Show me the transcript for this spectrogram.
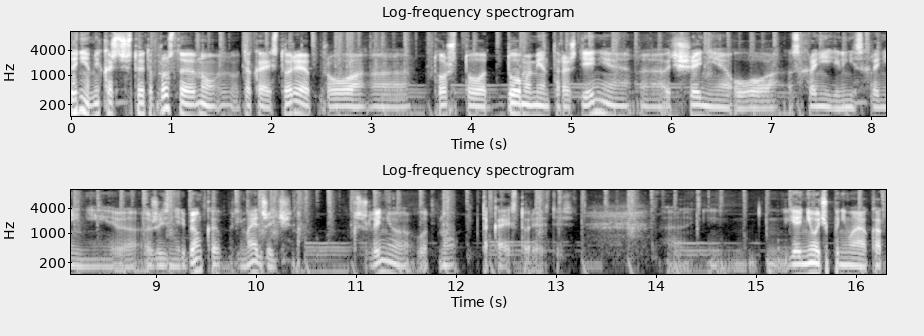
Да не, мне кажется, что это просто ну, такая история про э, то, что до момента рождения э, решение о сохранении или не сохранении э, жизни ребенка принимает женщина. К сожалению, вот ну, такая история здесь. Э, я не очень понимаю, как,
